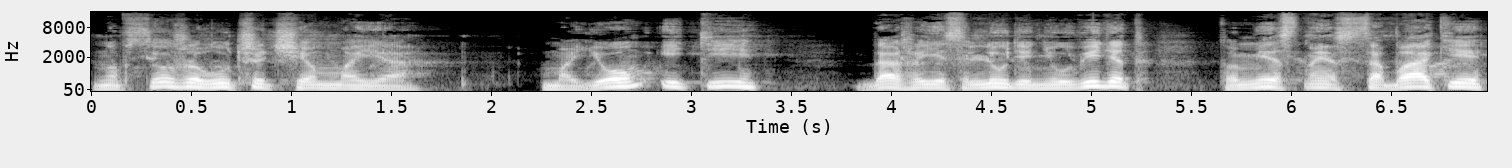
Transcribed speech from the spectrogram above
но все же лучше, чем моя. В моем идти, даже если люди не увидят, то местные собаки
